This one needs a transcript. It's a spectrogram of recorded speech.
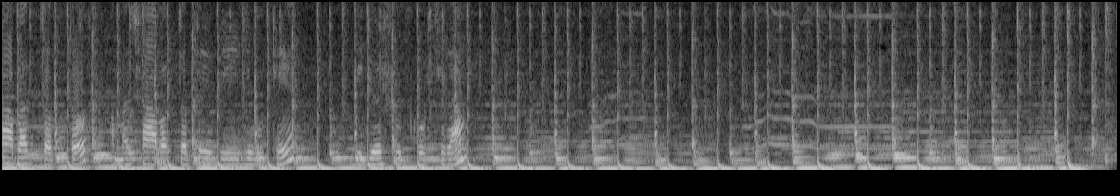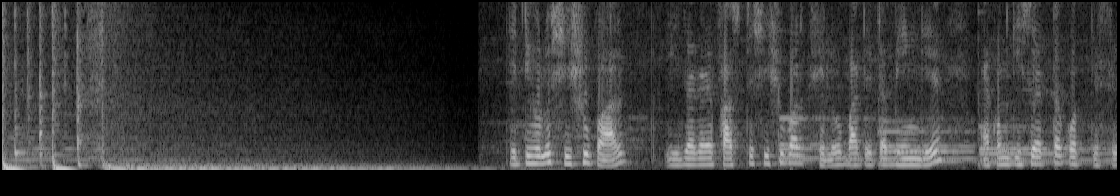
শাহবাগ চত্বর। আমরা শাহবাগ চত্বরে ব্রিজে উঠে ভিডিও শ্যুট করছিলাম। এটি হলো শিশু পার্ক। এই জায়গায় ফার্স্টে শিশু পার্ক ছিল বাট এটা ভেঙে এখন কিছু একটা করতেছে।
